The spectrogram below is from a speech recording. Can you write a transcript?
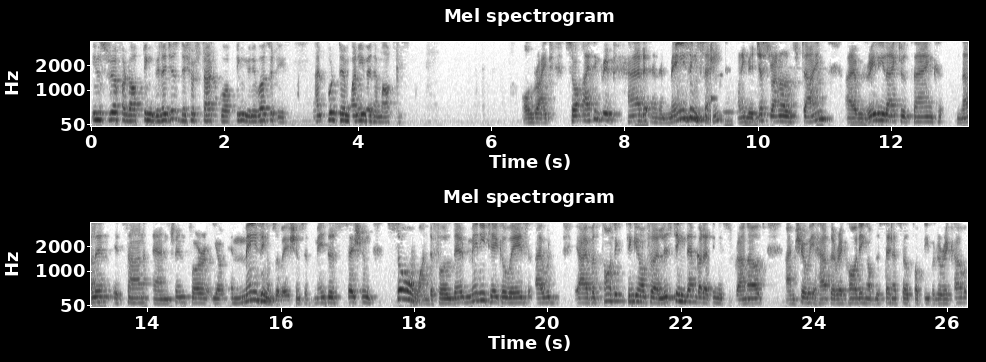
Instead of adopting villages, they should start co-opting universities and put their money where their mouth is. All right. So I think we've had an amazing session. I think we've just run out of time. I would really like to thank Nalin, Ichsan, and Trinh for your amazing observations. It made this session so wonderful. There are many takeaways. I would, I was thought, thinking of uh, listing them, but I think it's run out. I'm sure we have the recording of the session well for people to recover,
